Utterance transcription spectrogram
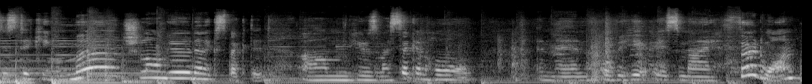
this is taking much longer than expected. Um, here's my second hole and then over here is my third one.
